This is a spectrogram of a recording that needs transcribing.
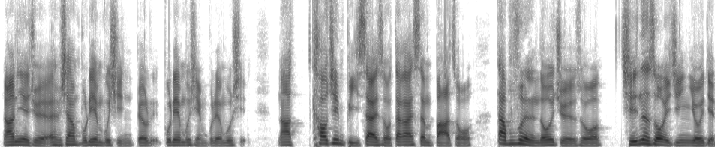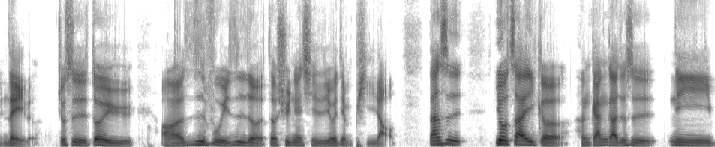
然后你也觉得，哎，现在不练不行，不不练不行，不练不行。那靠近比赛的时候，大概剩八周，大部分人都会觉得说，其实那时候已经有点累了，就是对于呃日复一日的的训练，其实有点疲劳。但是又在一个很尴尬，就是你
